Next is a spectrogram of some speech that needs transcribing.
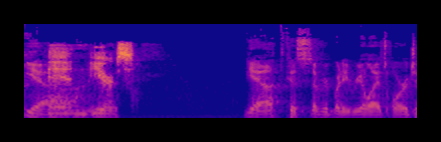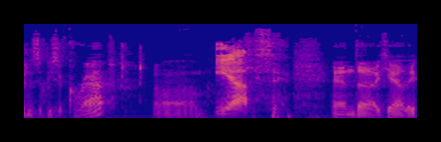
yeah. in years. Yeah, because everybody realized Origin is a piece of crap. Um, Yeah. and uh, yeah, they,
